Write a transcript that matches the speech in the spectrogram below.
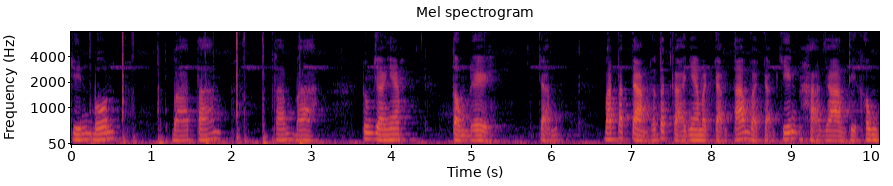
94 38 83 đúng chưa anh em? Tổng đề chạm bắt bắt chạm cho tất cả anh em là chạm 8 và chạm 9 hạ dàn thì không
